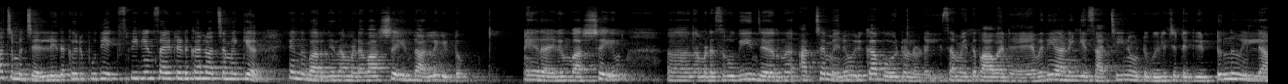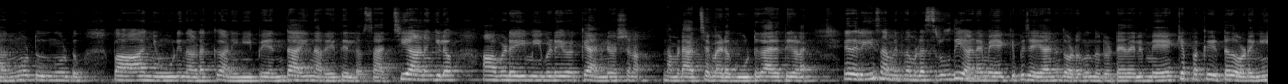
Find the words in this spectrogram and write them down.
അച്ഛമ്മ ചെല്ല ഇതൊക്കെ ഒരു പുതിയ എക്സ്പീരിയൻസ് ആയിട്ട് എടുക്കാമല്ലോ അച്ഛമ്മയ്ക്ക് എന്ന് പറഞ്ഞ് നമ്മുടെ വർഷയും തള്ളി കിട്ടും ഏതായാലും വർഷയും നമ്മുടെ ശ്രുതിയും ചേർന്ന് അച്ഛമ്മേനെ ഒരുക്കാൻ പോയിട്ടുണ്ട്. ഈ സമയത്ത് പാവ രേവതിയാണെങ്കിൽ സച്ചിനോട്ട് വിളിച്ചിട്ട് കിട്ടുന്നുമില്ല. അങ്ങോട്ടും ഇങ്ങോട്ടും പാഞ്ഞൂടി നടക്കുകയാണ് ഇനിയിപ്പോൾ എന്തായിന്ന് അറിയത്തില്ല. സച്ചി ആണെങ്കിലോ അവിടെയും ഇവിടെയും ഒക്കെ അന്വേഷണം നമ്മുടെ അച്ഛമ്മയുടെ കൂട്ടുകാരത്തികളെ. ഏതായാലും ഈ സമയത്ത് നമ്മുടെ ശ്രുതിയാണ് മേക്കപ്പ് ചെയ്യാനും തുടങ്ങുന്നുണ്ട് കേട്ടോ. ഏതായാലും മേക്കപ്പ് ഒക്കെ ഇട്ട് തുടങ്ങി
